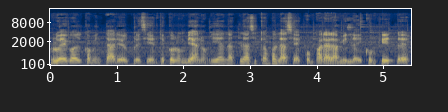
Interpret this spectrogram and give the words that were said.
Luego del comentario del presidente colombiano y de la clásica falacia de comparar a Milley con Hitler,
